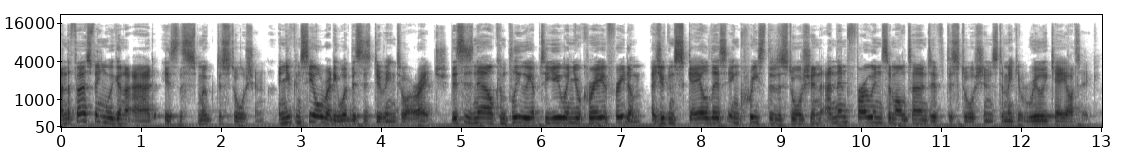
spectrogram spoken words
And the first thing we're going to add is the smoke distortion. And you can see already what this is doing to our edge. This is now completely up to you and your creative freedom, as you can scale this, increase the distortion, and then throw in some alternative distortions to make it really chaotic.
